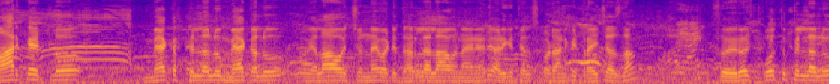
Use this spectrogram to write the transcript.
మార్కెట్లో మేక పిల్లలు మేకలు ఎలా వచ్చున్నాయి వాటి ధరలు ఎలా ఉన్నాయనేది అడిగి తెలుసుకోవడానికి ట్రై చేద్దాం సో ఈరోజు పోతు పిల్లలు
